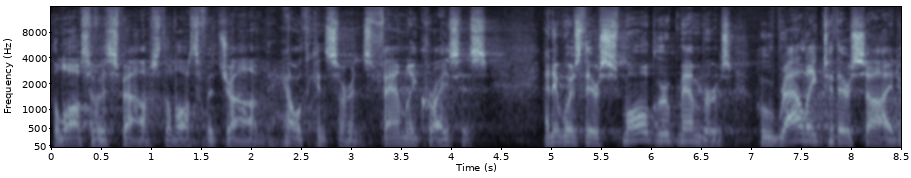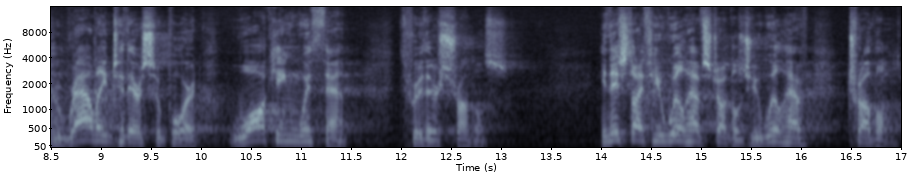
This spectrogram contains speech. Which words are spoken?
the loss of a spouse, the loss of a job, health concerns, family crisis. And it was their small group members who rallied to their side, who rallied to their support, walking with them through their struggles. In this life, you will have struggles, you will have trouble,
